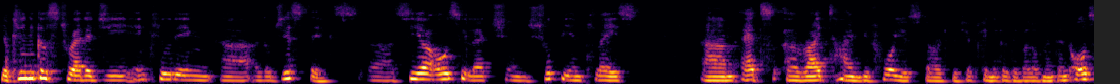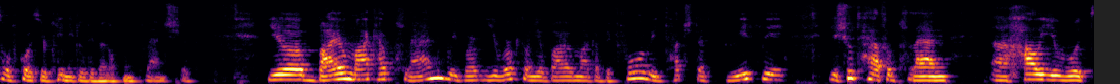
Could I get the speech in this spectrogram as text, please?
Your clinical strategy, including uh, logistics, uh, CRO selection should be in place um, at a right time before you start with your clinical development. And also, of course, your clinical development plan should your biomarker plan, we work, you worked on your biomarker before, we touched that briefly. You should have a plan uh, how you would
